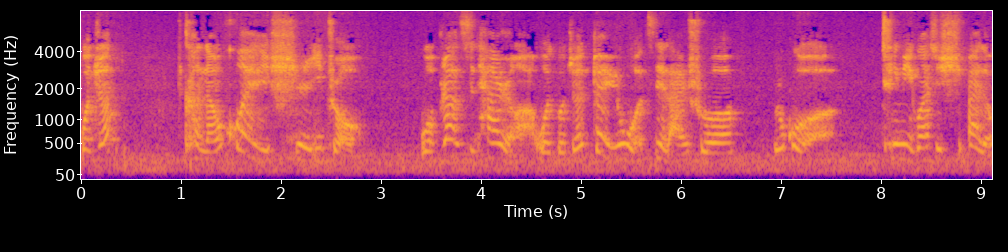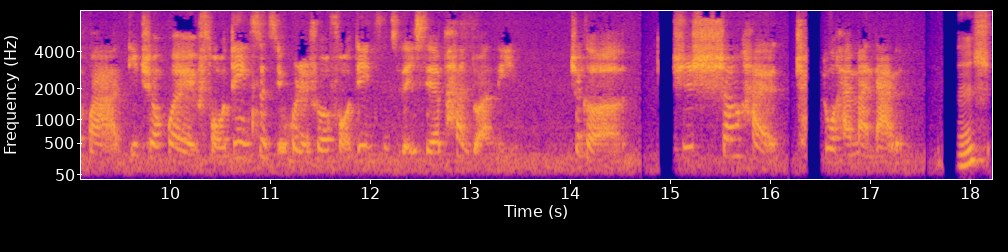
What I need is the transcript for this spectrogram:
我觉得可能会是一种，我不知道其他人啊，我我觉得对于我自己来说，如果。亲密关系失败的话，的确会否定自己，或者说否定自己的一些判断力。这个其实伤害程度还蛮大的。可能是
